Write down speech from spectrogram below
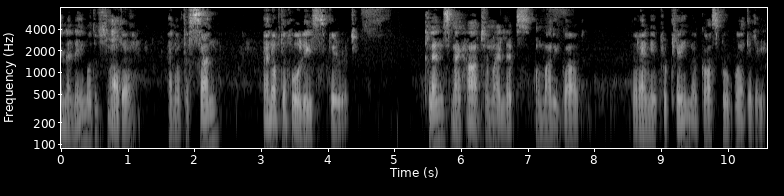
In the name of the Father, and of the Son, and of the Holy Spirit. Cleanse my heart and my lips, Almighty God, that I may proclaim your gospel worthily.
